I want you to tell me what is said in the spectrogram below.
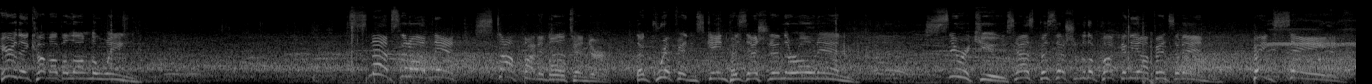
Here they come up along the wing. Snaps it on net. Stopped by the goaltender. The Griffins gain possession in their own end. Syracuse has possession of the puck in the offensive end. Big save.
